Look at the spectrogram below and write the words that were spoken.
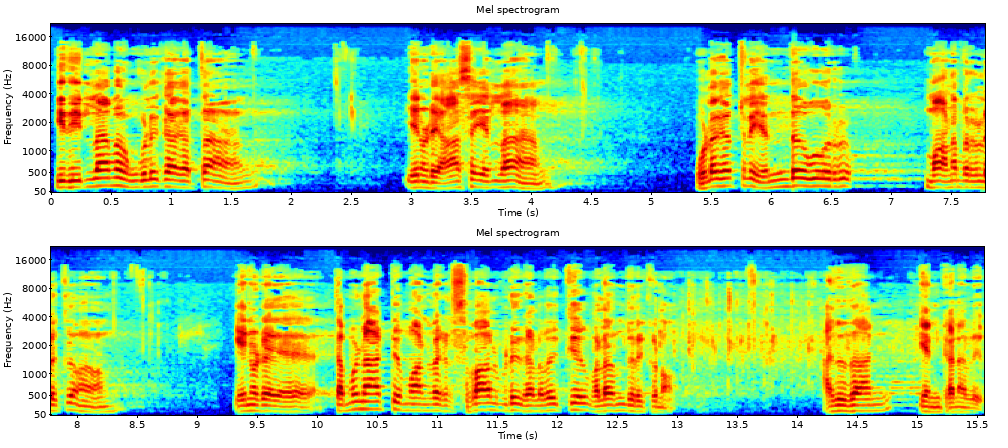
இது இல்லாம உங்களுக்காகத்தான் என்னுடைய ஆசையெல்லாம் உலகத்துல எந்த ஒரு மாணவர்களுக்கும் என்னுடைய தமிழ்நாட்டு மாணவர்கள் சவால் விடுகிற அளவுக்கு வளர்ந்திருக்கணும். அதுதான் என் கனவு.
